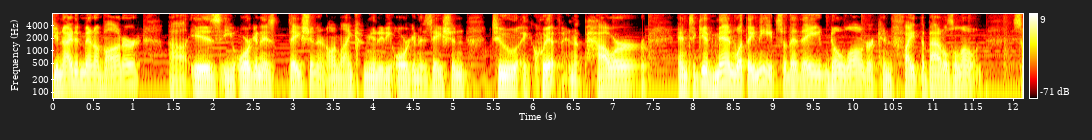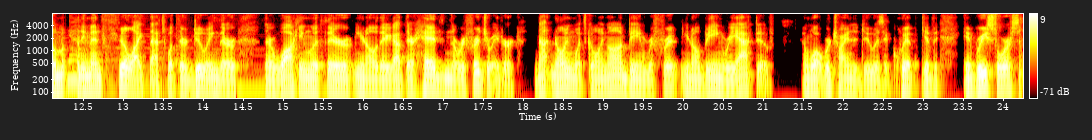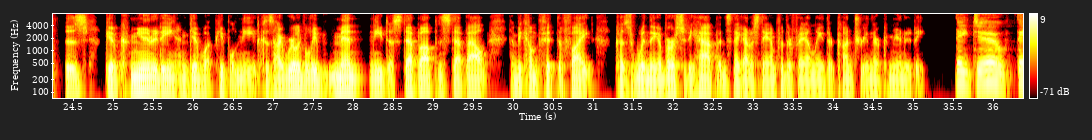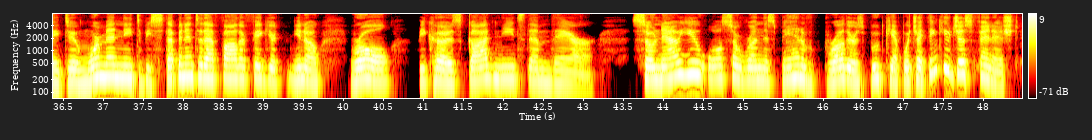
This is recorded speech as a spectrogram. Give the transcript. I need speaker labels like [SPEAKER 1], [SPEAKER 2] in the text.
[SPEAKER 1] United Men of Honor uh, is the organization, an online community organization to equip and empower and to give men what they need so that they no longer can fight the battles alone. So many yeah. men feel like that's what they're doing. They're they're walking with their, you know, they got their head in the refrigerator, not knowing what's going on, being refri- you know, being reactive. And what we're trying to do is equip, give eh, resources, give community, and give what people need. Because I really believe men need to step up and step out and become fit to fight. Because when the adversity happens, they got to stand for their family, their country, and their community.
[SPEAKER 2] They do. They do. More men need to be stepping into that father figure, you know, role because God needs them there. So now you also run this Band of Brothers boot camp, which I think you just finished.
